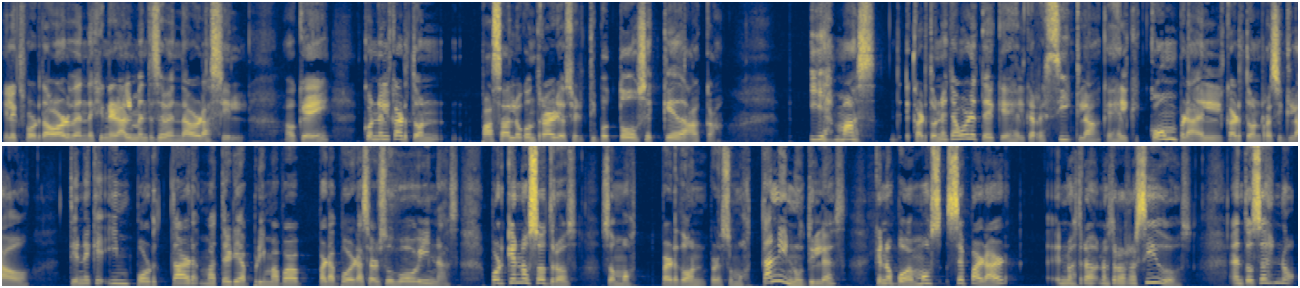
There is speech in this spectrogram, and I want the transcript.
y el exportador vende, generalmente se vende a Brasil. Con el cartón pasa lo contrario, es decir, tipo, todo se queda acá. Y es más, Cartones Yaguareté, que es el que recicla, que es el que compra el cartón reciclado, tiene que importar materia prima para, para poder hacer sus bobinas. Porque nosotros somos, perdón, pero somos tan inútiles que no podemos separar eh, nuestros residuos. Entonces no,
